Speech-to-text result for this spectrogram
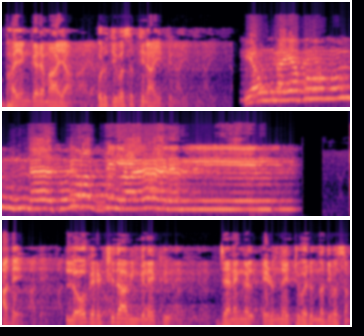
ഭയങ്കരമായ ഒരു ദിവസത്തിനായിട്ട്. അതെ ലോകരക്ഷിതാവിങ്കലേക്ക് ജനങ്ങൾ എഴുന്നേറ്റു വരുന്ന ദിവസം.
